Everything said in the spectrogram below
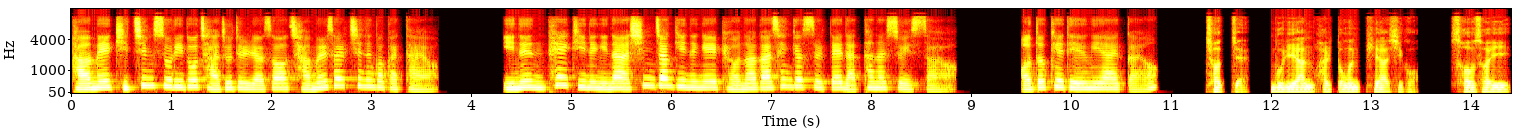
밤에 기침 소리도 자주 들려서 잠을 설치는 것 같아요. 이는 폐 기능이나 심장 기능에 변화가 생겼을 때 나타날 수 있어요. 어떻게 대응해야 할까요? 첫째, 무리한 활동은 피하시고 서서히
